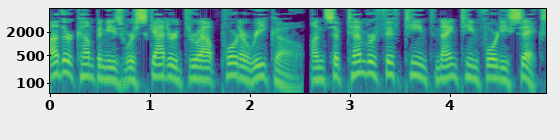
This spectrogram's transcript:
other companies were scattered throughout Puerto Rico. On September 15, 1946,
